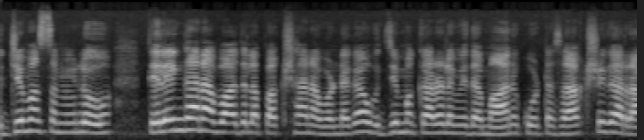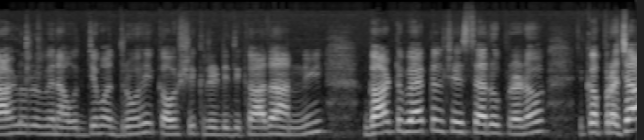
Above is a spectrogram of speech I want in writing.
ఉద్యమ సమయంలో తెలంగాణ వాదుల పక్షాన ఉండగా ఉద్యమకారుల మీద మానుకోట సాక్షిగా రాళ్ళు రువిన ఉద్యమ ద్రోహి కౌశిక్ రెడ్డిది కాదా అని ఘాటు వ్యాఖ్యలు చేశారు ప్రణవ్. ఇక ప్రజా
